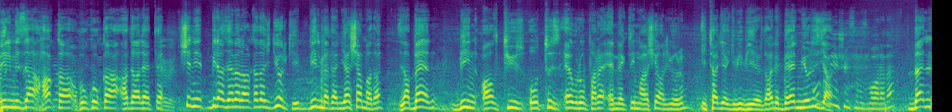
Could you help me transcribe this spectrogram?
Birimize hakka, hukuka, adalete. Şimdi biraz evvel arkadaş diyor ki bilmeden, yaşamadan ya ben 1630 euro para emekli maaşı alıyorum. İtalya gibi bir yerde. Hani beğenmiyoruz ya. Nerede yaşıyorsunuz bu arada? Ben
